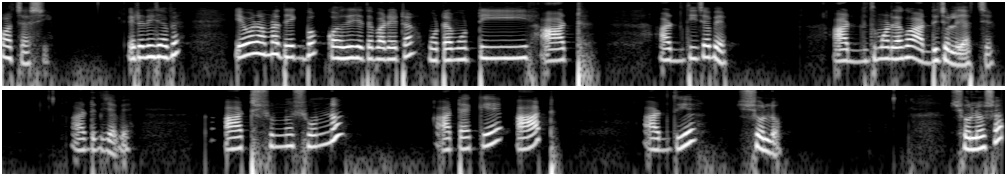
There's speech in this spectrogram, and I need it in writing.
পঁচাশি। এটা দিয়ে যাবে। এবার আমরা দেখব কত দিয়ে যেতে পারে এটা। মোটামুটি আট। আট দিয়ে যাবে? আট দিয়ে তোমার দেখো আট দিয়ে চলে যাচ্ছে। আট দিয়ে যাবে। আট শূন্য শূন্য, আট একে আট আট দিয়ে ষোলো। ষোলোশো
